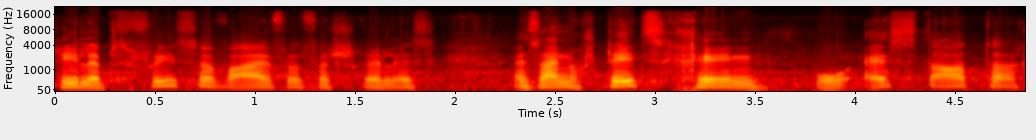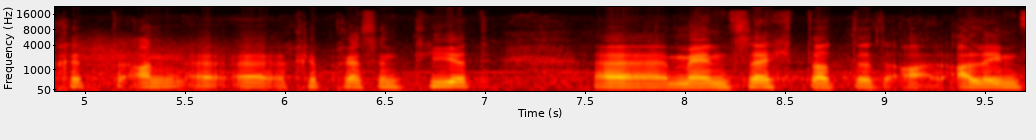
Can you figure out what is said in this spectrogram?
relapse-free survival verschil is. Er zijn nog steeds geen OS-data gepresenteerd. Uh, men zegt dat het alleen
